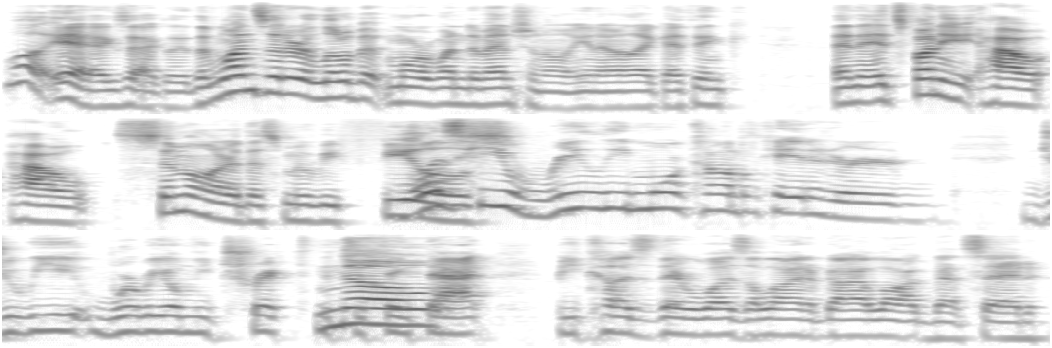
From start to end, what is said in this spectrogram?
well, yeah, exactly. The ones that are a little bit more one dimensional. You know, like I think, and it's funny how how similar this movie feels. Was he really more complicated, or do we were we only tricked to No. think that because there was a line of dialogue that said,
